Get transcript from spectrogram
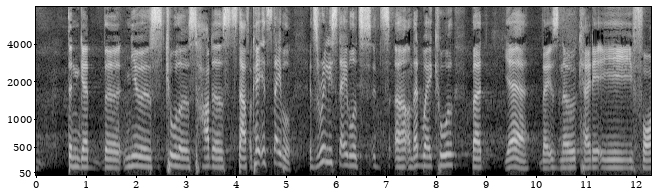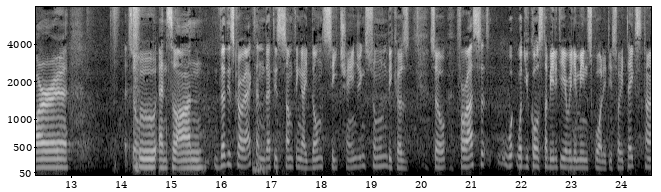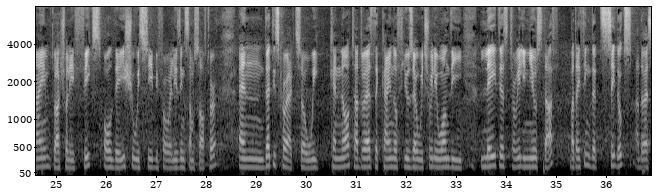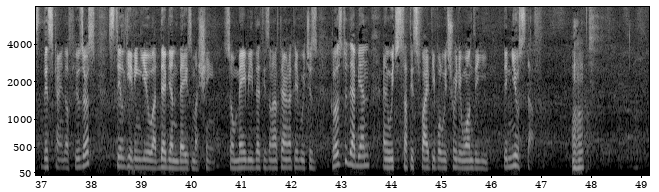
didn't get the newest, coolest, hottest stuff. Okay, it's stable. It's really stable. It's it's uh, on that way cool. But yeah, there is no KDE four. So, and so on. That is correct, and that is something I don't see changing soon because, so for us, what you call stability really means quality. So it takes time to actually fix all the issue we see before releasing some software, and that is correct. So we cannot address the kind of user which really want the latest, really new stuff. But I think that Sidux address this kind of users, still giving you a Debian-based machine. So maybe that is an alternative which is close to Debian and which satisfy people which really want the, the new stuff. Mm-hmm.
